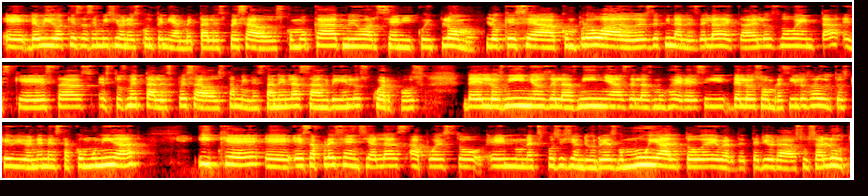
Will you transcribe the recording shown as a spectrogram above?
eh, debido a que esas emisiones contenían metales pesados como cadmio, arsénico y plomo. Lo que se ha comprobado desde finales de la década de los 90 es que estas, estos metales pesados también están en la sangre y en los cuerpos de los niños, de las niñas, de las mujeres y de los hombres y los adultos que viven en esta comunidad y que eh, esa presencia las ha puesto en una exposición de un riesgo muy alto de ver deteriorada su salud,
